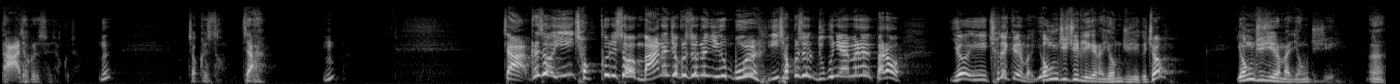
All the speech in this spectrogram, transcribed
다 적그리스도, 적그리스도. 응? 적그리스도. 자, 응? 자, 그래서 이 적그리스도 많은 적그리스도는 이거 뭘? 이 적그리스도 누구냐면은 바로 여, 이 초대교회는 뭐 영주주의를 얘기하나 영주주의, 그죠? 영주주의란 말이야, 영주주의. 어.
